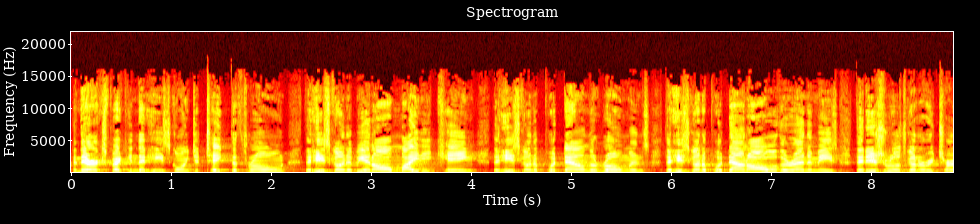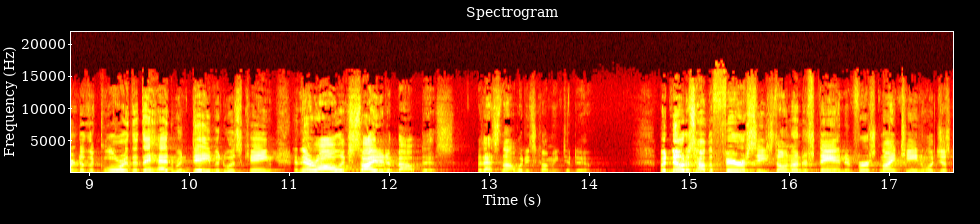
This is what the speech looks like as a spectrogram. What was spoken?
and they're expecting that he's going to take the throne, that he's going to be an almighty king, that he's going to put down the Romans, that he's going to put down all of their enemies, that Israel is going to return to the glory that they had when David was king. And they're all excited about this. But that's not what he's coming to do. But notice how the Pharisees don't understand. In verse 19, we'll just,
